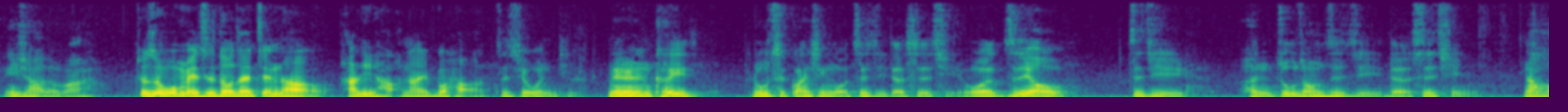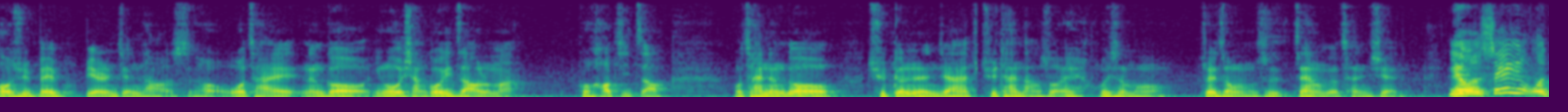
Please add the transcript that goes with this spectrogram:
你晓得吗？就是我每次都在检讨哪里好，哪里不好这些问题，没人可以如此关心我自己的事情，我只有自己很注重自己的事情，那后续被别人检讨的时候，我才能够，因为我想过一招了嘛，或好几招，我才能够去跟人家去探讨说，哎、为什么最终是这样的呈现？有，所以我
